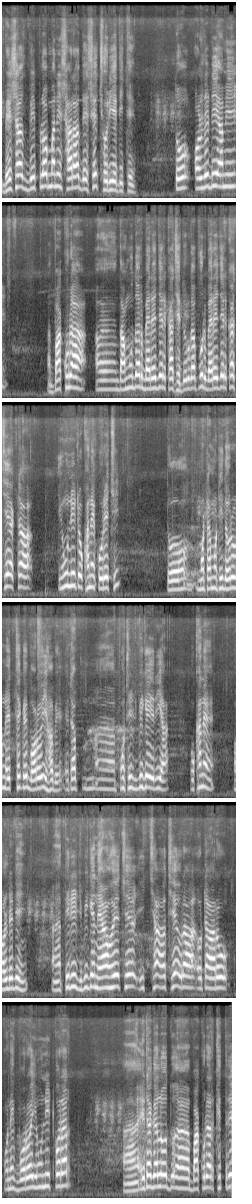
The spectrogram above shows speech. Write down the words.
ভেষজ বিপ্লব মানে সারা দেশে ছড়িয়ে দিতে। তো অলরেডি আমি বাঁকুড়া দামোদর ব্যারেজের কাছে, দুর্গাপুর ব্যারেজের কাছে একটা ইউনিট ওখানে করেছি। তো মোটামুটি ধরুন এর থেকে বড়ই হবে। এটা পঁচিশ বিঘে এরিয়া ওখানে অলরেডি তিরিশ বিঘে নেওয়া হয়েছে। ইচ্ছা আছে ওরা, ওটা আরও অনেক বড় ইউনিট করার। এটা গেল বাঁকুড়ার ক্ষেত্রে।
